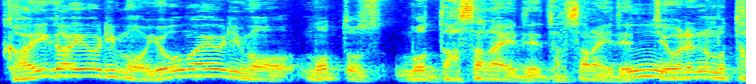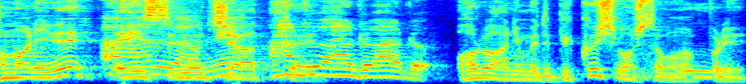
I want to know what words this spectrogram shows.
外画よりも洋画よりももっともう出さないで出さないでって言われるのもたまにねあ演出に打ち合って。あるあるある。あるアニメでびっくりしましたもんやっぱり。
